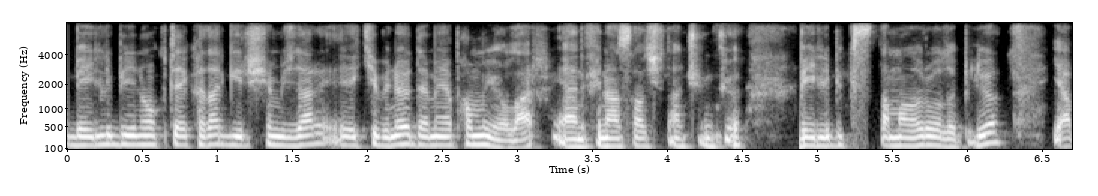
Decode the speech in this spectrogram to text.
belli bir noktaya kadar girişimciler ekibine ödeme yapamıyorlar. Yani finansal açıdan çünkü belli bir kısıtlamaları olabiliyor. Ya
